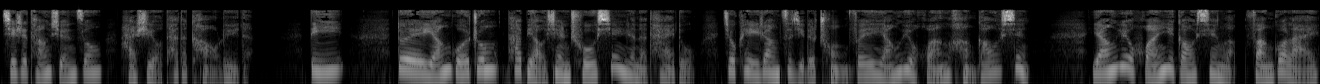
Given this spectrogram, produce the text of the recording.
其实唐玄宗还是有他的考虑的。第一，对杨国忠他表现出信任的态度，就可以让自己的宠妃杨玉环很高兴。杨玉环一高兴了，反过来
